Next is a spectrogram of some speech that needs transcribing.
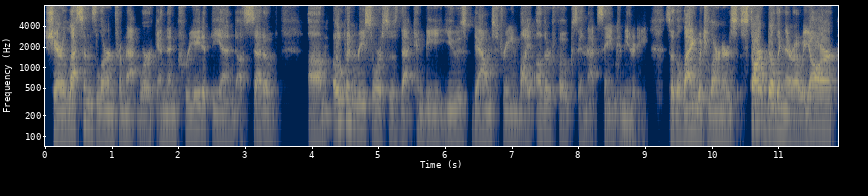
share lessons learned from that work, and then create at the end a set of um, open resources that can be used downstream by other folks in that same community. So the language learners start building their OER,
